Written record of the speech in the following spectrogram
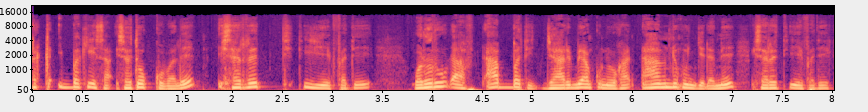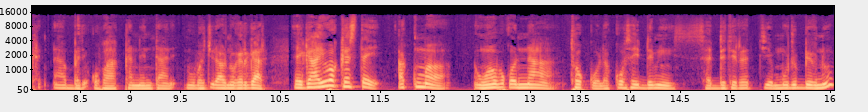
harka dhibba keessaa isa tokko malee isarratti xiyyeeffatee waloruudhaaf dhaabbate jaarmiyaan kun yookaan dhaabni kun jedhamee isarratti xiyyeeffatee kan dhaabbate qophaa akka hin taane hubachuudhaaf nu gargaara egaa yoo akkas ta'e akkuma. Uumama boqonnaa tokko lakkoofsa 28 irratti yommuu dubbifnu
